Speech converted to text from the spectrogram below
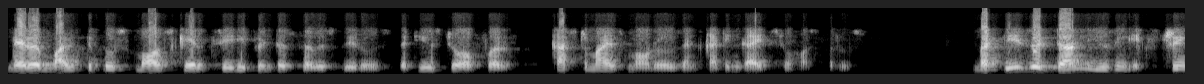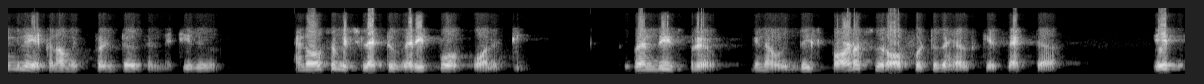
There were multiple small-scale 3D printer service bureaus that used to offer customized models and cutting guides to hospitals. But these were done using extremely economic printers and materials, and also which led to very poor quality. When these, you know, these products were offered to the healthcare sector, it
